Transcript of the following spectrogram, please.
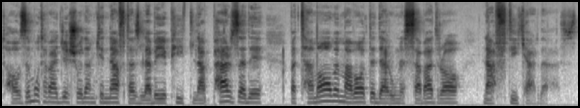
تازه متوجه شدم که نفت از لبه پیت لب پر زده و تمام مواد درون سبد را نفتی کرده است.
